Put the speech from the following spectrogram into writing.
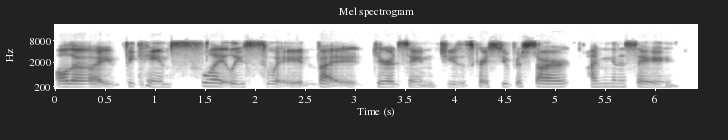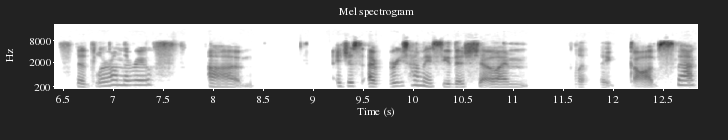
although I became slightly swayed by Jared saying Jesus Christ Superstar, I'm going to say Fiddler on the Roof. Um, I just, every time I see this show, I'm like, like gobsmacked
